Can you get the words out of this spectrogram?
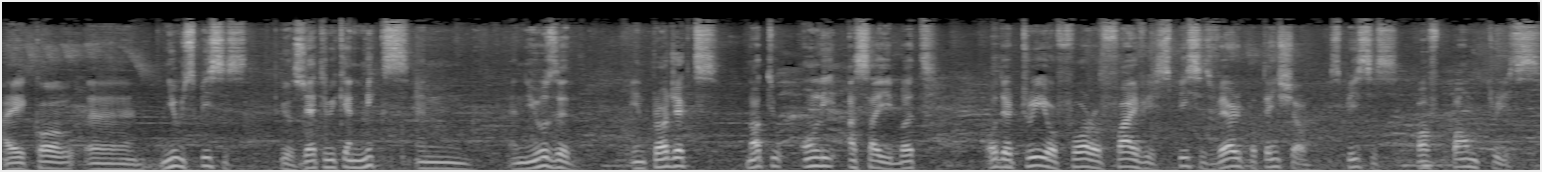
I call uh, new species yes. that we can mix and and use it in projects not to only acai but other three or four or five species very potential species of palm trees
